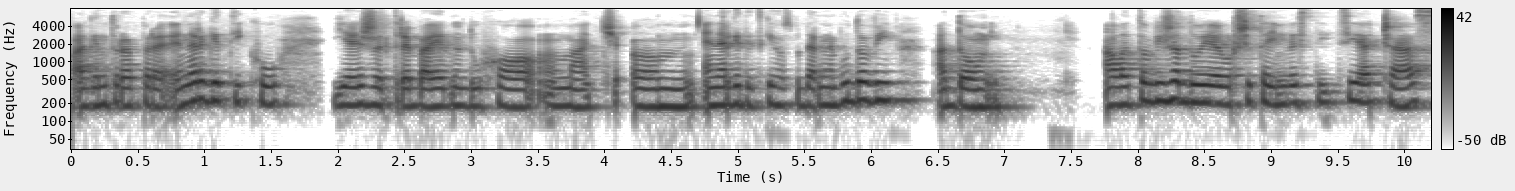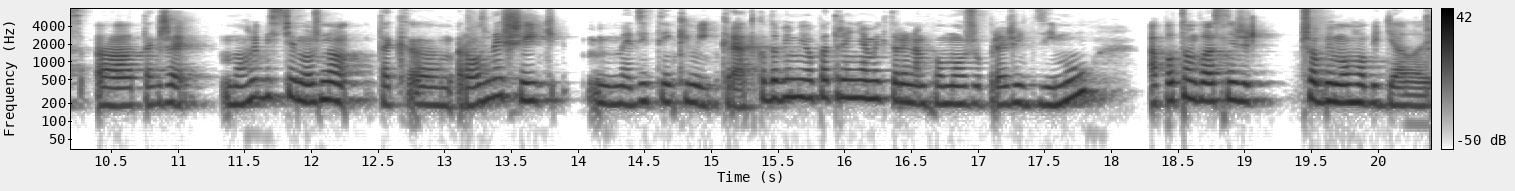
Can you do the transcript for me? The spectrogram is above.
agentúra pre energetiku, je, že treba jednoducho mať um, energeticky hospodárne budovy a domy. Ale to vyžaduje určité investície a čas, uh, takže mohli by ste možno tak um, rozlišiť medzi tými krátkodobými opatreniami, ktoré nám pomôžu prežiť zimu a potom vlastne, že čo by mohlo byť ďalej?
